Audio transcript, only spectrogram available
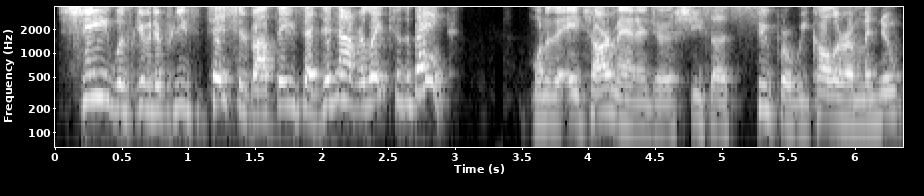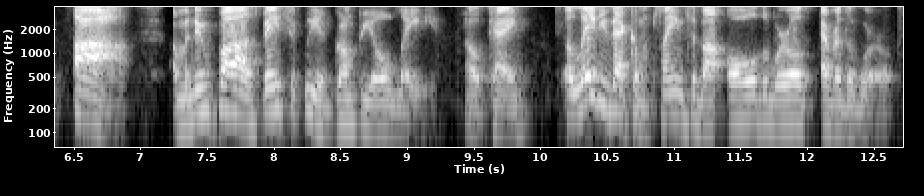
she was giving a presentation about things that did not relate to the bank one of the HR managers. She's a super, we call her a manupa. Ah, a manupa is basically a grumpy old lady, okay? A lady that complains about all the world, ever the world.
